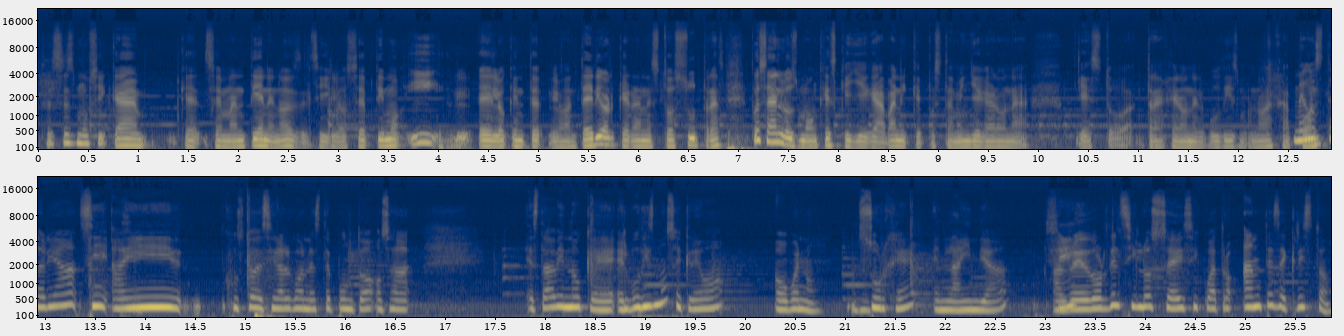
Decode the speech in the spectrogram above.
Entonces es música que se mantiene ¿no? desde el siglo VII y eh, lo, que lo anterior, que eran estos sutras, pues eran los monjes que llegaban y que pues también llegaron a, esto trajeron el budismo, ¿no? A Japón. Me gustaría, sí, ahí justo decir algo en este punto, o sea, estaba viendo que el budismo se creó, o bueno, surge en la India alrededor del siglo 6 y 4 antes de Cristo.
